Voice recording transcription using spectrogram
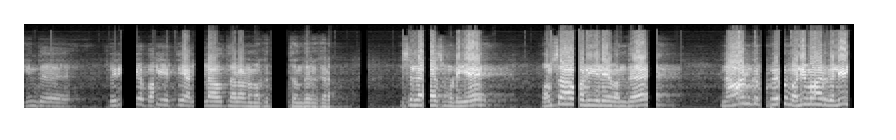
இந்த பெரிய பாக்கியத்தை அல்லாஹ் நமக்கு தந்திருக்கிறார் இஸ்லாசமுடைய வம்சாவளியிலே வந்த நான்கு பெரும் வழிமார்களில்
